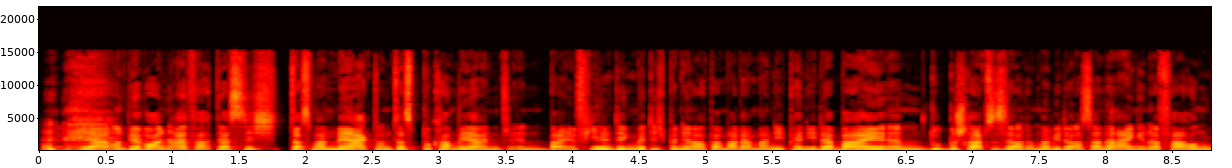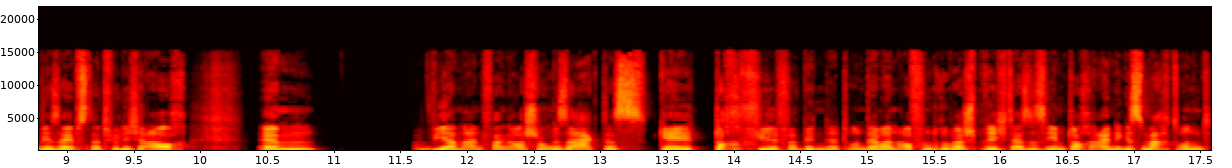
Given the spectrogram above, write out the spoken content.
ja, und wir wollen einfach, dass sich, dass man merkt, und das bekommen wir ja in, in, bei vielen Dingen mit. Ich bin ja auch bei Madame Moneypenny dabei. Ähm, du beschreibst es ja auch immer wieder aus deiner eigenen Erfahrung, wir selbst natürlich auch. Ähm, wie am Anfang auch schon gesagt, dass Geld doch viel verbindet. Und wenn man offen drüber spricht, dass es eben doch einiges macht. Und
